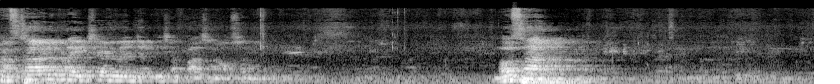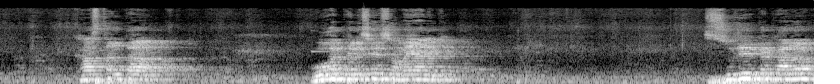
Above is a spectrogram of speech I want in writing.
కష్టాలు కూడా ఇచ్చాడు అని చెప్పి చెప్పాల్సిన అవసరం ఉంది. బహుశా కాస్తంత ఊహ తెలిసే సమయానికి సుదీర్ఘకాలం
